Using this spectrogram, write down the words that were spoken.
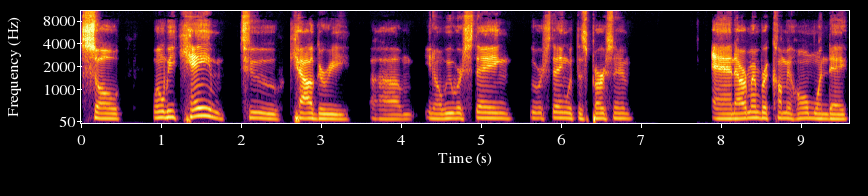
So when we came to calgary um, you know we were staying we were staying with this person and i remember coming home one day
